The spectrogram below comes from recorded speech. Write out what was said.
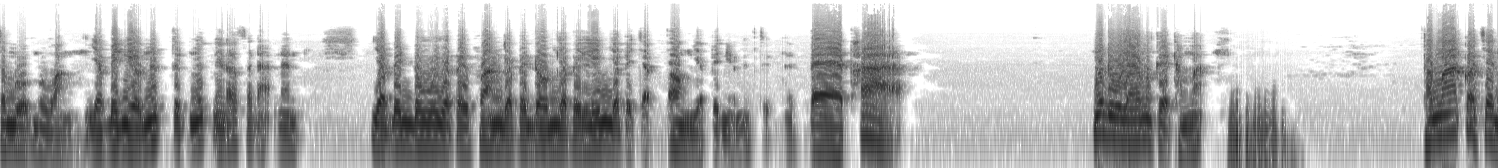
สำรวมระวัง อย่าไปเหนียวนึกตึกนึกในลักษณะนั้น อย่าไปดู อย่าไปฟัง อย่าไปดม อย่าไปลิ้ม อย่าไปจับต้อง อย่าไปเหนียวนึกตึกนึกแต่ถ้า เมื่อดูแล้วมันเกิดธรรมะธรรมะก็เช่น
